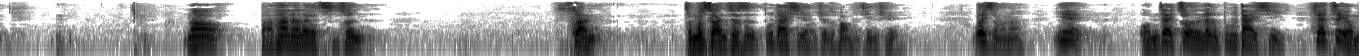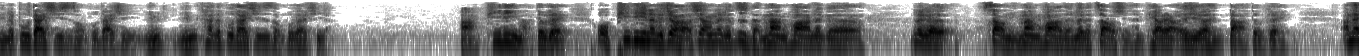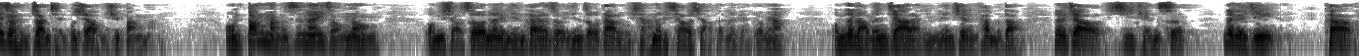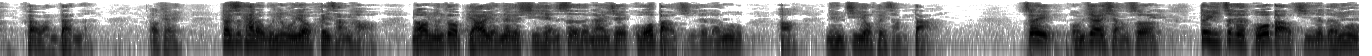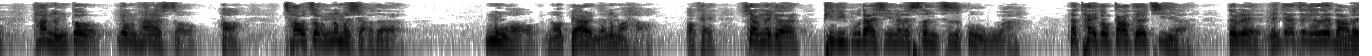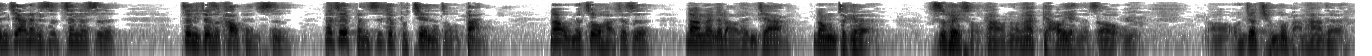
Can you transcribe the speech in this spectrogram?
然后把它的那个尺寸算怎么算，就是布袋戏偶就是放不进去。为什么呢？因为我们在做的那个布袋戏，现在最有名的布袋戏是什么布袋戏？你们你们看的布袋戏是什么布袋戏啊？啊，霹雳嘛，对不对？哦，霹雳那个就好像那个日本漫画那个那个少女漫画的那个造型很漂亮，而且又很大，对不对？啊，那种很赚钱，不需要我们去帮忙。我们帮忙是那一种那种我们小时候那个年代的时候，银州大鲁侠那个小小的那个有没有？我们的老人家了，你们年轻人看不到，那个叫西田社，那个已经快要快完蛋了。OK，但是他的文物又非常好。然后能够表演那个西田社的那一些国宝级的人物，哈，年纪又非常大，所以我们就在想说，对于这个国宝级的人物，他能够用他的手，哈，操纵那么小的木偶，然后表演的那么好，OK，像那个霹雳布袋戏那个圣之布武啊，他太多高科技了，对不对？人家这个是老人家，那个是真的是，真的就是靠本事，那这些本事就不见了怎么办？那我们的做法就是。让那个老人家弄这个智慧手套，然后他表演的时候，我们啊，我们就全部把他的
